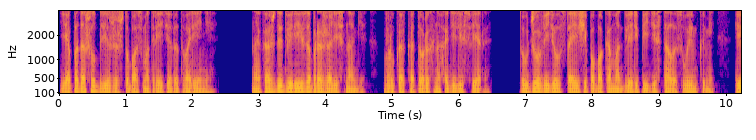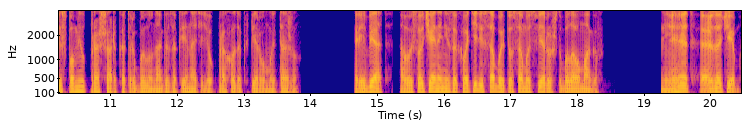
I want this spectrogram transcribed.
Я подошел ближе, чтобы осмотреть это творение. На каждой двери изображались наги, в руках которых находились сферы. Тут же увидел стоящий по бокам от двери пьедесталы с выемками и вспомнил про шар, который был у нага-заклинателя у прохода к первому этажу. «Ребят, а вы случайно не захватили с собой ту самую сферу, что была у магов?» «Нет, а зачем?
